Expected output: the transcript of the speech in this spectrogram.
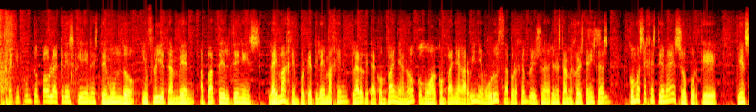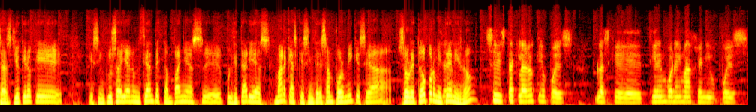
¿Hasta qué punto, Paula, crees que en este mundo influye también, aparte del tenis, la imagen? Porque a ti la imagen, claro que te acompaña, ¿no? Como acompaña a Garbiñe Muguruza, por ejemplo, y es una de nuestras mejores tenistas. ¿Cómo se gestiona eso? Porque piensas, yo quiero que, que si incluso haya anunciantes, campañas eh, publicitarias, marcas que se interesan por mí, que sea sobre todo por mi tenis, ¿no? Sí, está claro que pues las que tienen buena imagen y pues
